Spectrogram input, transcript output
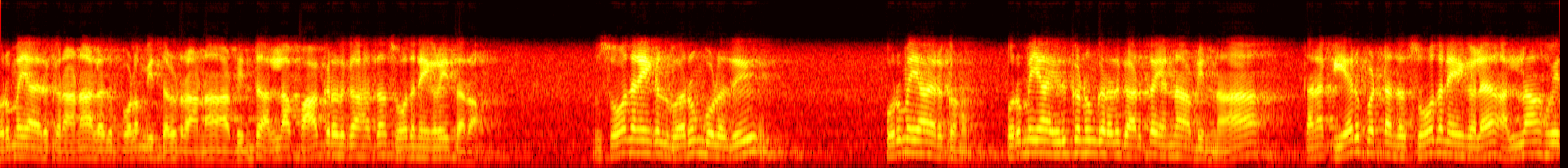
பொறுமையாக இருக்கிறானா அல்லது புலம்பி தள்ளுறானா அப்படின்ட்டு அல்லாஹ் பார்க்குறதுக்காகத்தான் சோதனைகளை தரான். சோதனைகள் வரும் பொழுது பொறுமையாக இருக்கணும். பொறுமையாக இருக்கணுங்கிறதுக்கு அர்த்தம் என்ன அப்படின்னா தனக்கு ஏற்பட்ட அந்த சோதனைகளை அல்லாஹுவை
